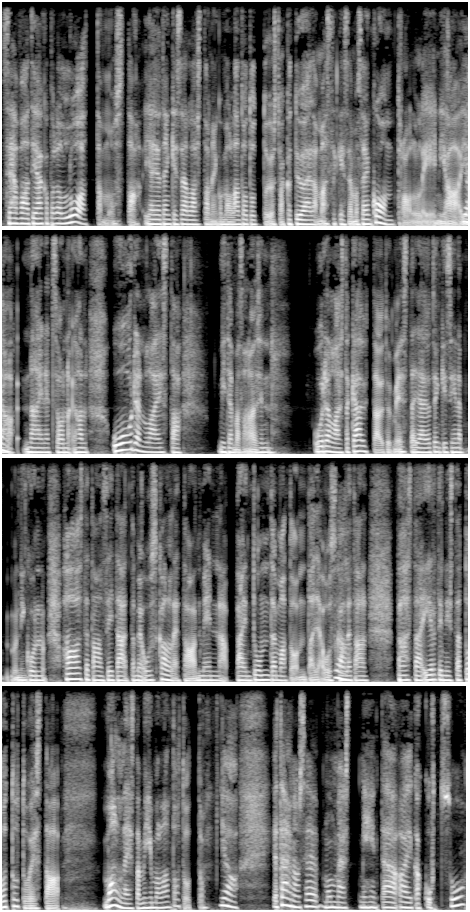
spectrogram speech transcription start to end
Sehän vaatii aika paljon luottamusta ja jotenkin sellaista, niin kuin me ollaan totuttu just vaikka työelämässäkin semmoiseen kontrolliin ja, ja näin, että se on ihan uudenlaista, miten mä sanoisin, uudenlaista käyttäytymistä ja jotenkin siinä niin kuin haastetaan sitä, että me uskalletaan mennä päin tuntematonta ja uskalletaan Joo. päästä irti niistä totutuista malleista, mihin me ollaan totuttu. Joo, ja tämähän on se mun mielestä, mihin tämä aika kutsuu,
